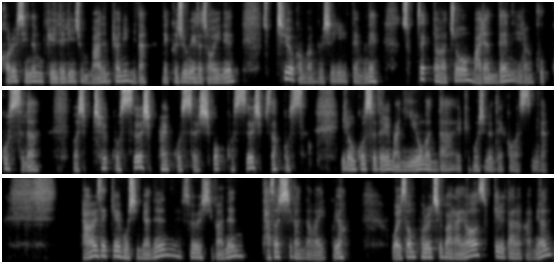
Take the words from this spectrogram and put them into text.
걸을 수 있는 길들이 좀 많은 편입니다. 네, 그 중에서 저희는 숲치유 관광교실이기 때문에 숲 섹터가 좀 마련된 이런 9코스나 17코스, 18코스, 15코스, 14코스 이런 코스들을 많이 이용한다 이렇게 보시면 될 것 같습니다. 가을새길 보시면은 소요 시간은 5시간 나와 있고요. 월선포를 출발하여 숲길을 따라가면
